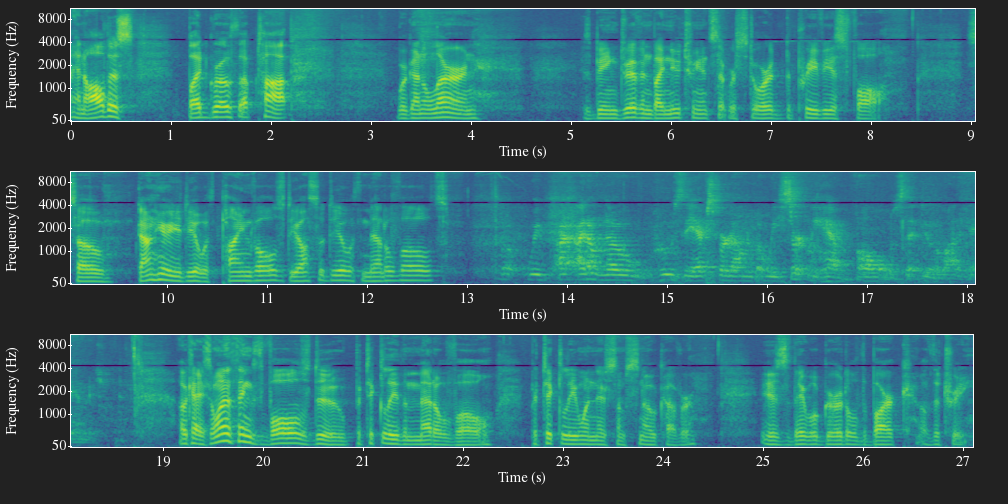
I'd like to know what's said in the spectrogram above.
And all this bud growth up top, we're going to learn, is being driven by nutrients that were stored the previous fall. So down here you deal with pine voles. Do you also deal with meadow voles? Well, We, I, I don't know who's the expert on them, but we certainly have voles that do a lot of damage. Okay, so one of the things voles do, particularly the meadow vole, particularly when there's some snow cover, is they will girdle the bark of the tree.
